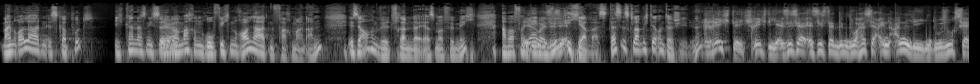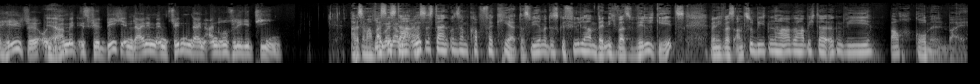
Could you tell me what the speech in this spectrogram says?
Mein Rollladen ist kaputt, ich kann das nicht selber ja. machen, rufe ich einen Rollladenfachmann an. Ist ja auch ein Wildfremder erstmal für mich. Aber von ja, dem will ich ja was. Das ist, glaube ich, der Unterschied. Ne? Richtig, richtig. Es ist ja, es ist, du hast ja ein Anliegen, du suchst ja Hilfe und ja. damit ist für dich in deinem Empfinden dein Anruf legitim. Aber sag mal, was ist da, was ist da in unserem Kopf verkehrt? Dass wir immer das Gefühl haben, wenn ich was will, geht's. Wenn ich was anzubieten habe, habe ich da irgendwie Bauchgrummeln bei.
